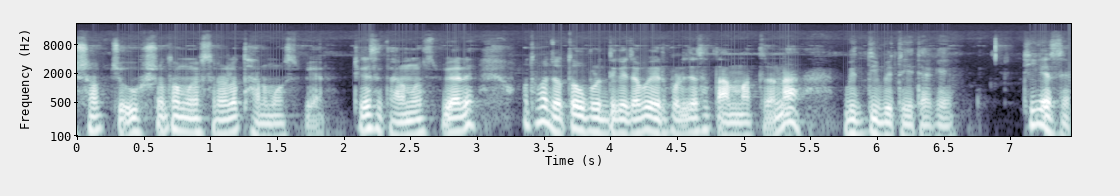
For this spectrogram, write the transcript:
সবচেয়ে উষ্ণতম স্তর হলো থার্মোস্ফিয়ার, ঠিক আছে? থার্মোস্ফিয়ারে অথবা যত উপরের দিকে যাব, এরপরে যাচ্ছে তাপমাত্রা, না? বৃদ্ধি পেতেই থাকে, ঠিক আছে?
